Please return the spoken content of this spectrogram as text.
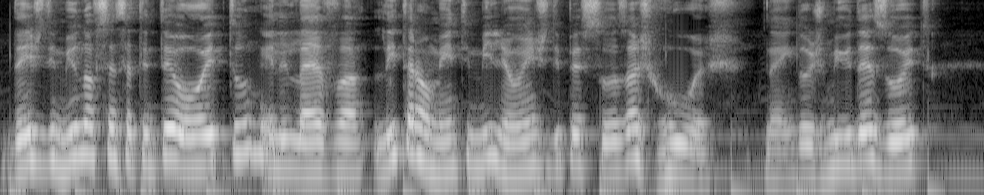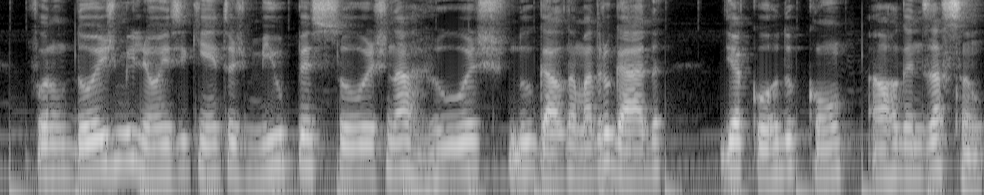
Desde 1978, ele leva literalmente milhões de pessoas às ruas. Né? Em 2018, foram 2 milhões e 500 mil pessoas nas ruas no Galo da Madrugada, de acordo com a organização.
